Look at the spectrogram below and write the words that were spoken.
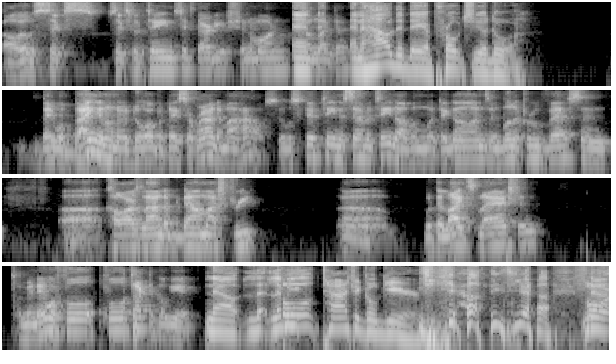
Oh, it was six six fifteen, six thirty ish in the morning, And something like that. and how did they approach your door? they were banging on the door, but they surrounded my house. It was 15 to 17 of them with their guns and bulletproof vests and uh, cars lined up and down my street uh, with the lights flashing. I mean, they were full full tactical gear. Now let, let Full me tactical gear yeah, yeah. for Now,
